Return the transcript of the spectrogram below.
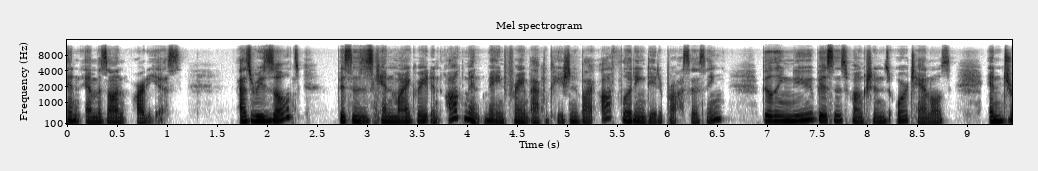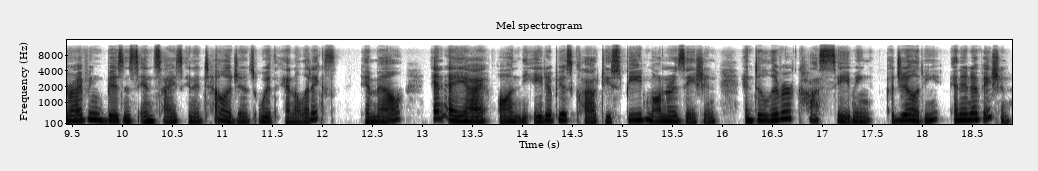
and Amazon RDS. As a result, businesses can migrate and augment mainframe applications by offloading data processing, building new business functions or channels, and driving business insights and intelligence with analytics, ML, and AI on the AWS cloud to speed modernization and deliver cost saving, agility, and innovation.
